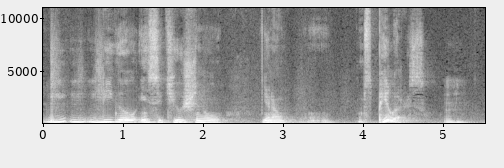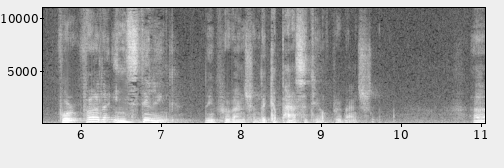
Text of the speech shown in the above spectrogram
legal, institutional, you know, pillars mm -hmm. for further instilling the prevention, the capacity of prevention. Uh,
